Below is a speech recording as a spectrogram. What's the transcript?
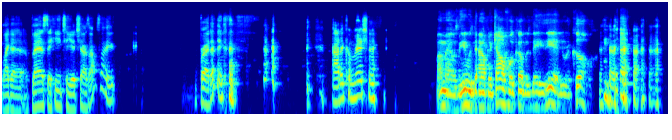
like a blast of heat to your chest. I was like, bro, that thing out of commission. My man was he was down for the count for a couple of days. He had to recover.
